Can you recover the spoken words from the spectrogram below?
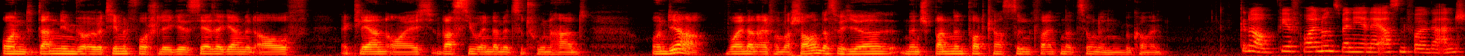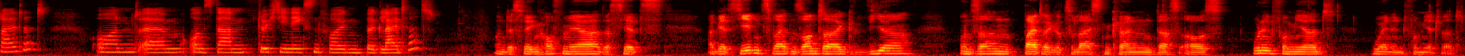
und dann nehmen wir eure Themenvorschläge sehr, sehr gern mit auf, erklären euch, was die UN damit zu tun hat und ja, wollen dann einfach mal schauen, dass wir hier einen spannenden Podcast zu den Vereinten Nationen hinbekommen. Genau, wir freuen uns, wenn ihr in der ersten Folge anschaltet und ähm, uns dann durch die nächsten Folgen begleitet. Und deswegen hoffen wir, dass jetzt ab jetzt jeden zweiten Sonntag wir unseren Beitrag dazu leisten können, dass aus uninformiert UN informiert wird.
